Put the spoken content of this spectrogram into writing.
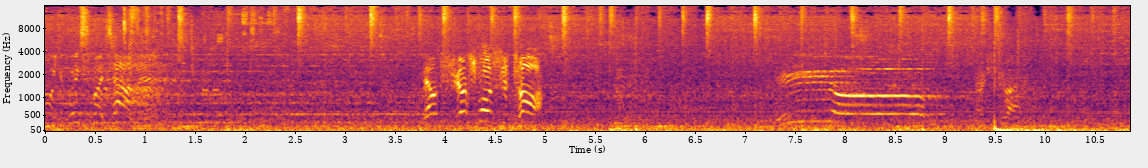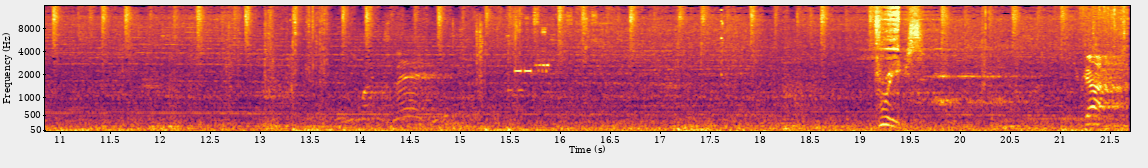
Oh, you wasted my time, man. Melch just wants to talk. Freeze! You got it.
